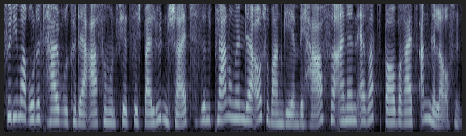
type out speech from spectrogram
Für die marode Talbrücke der A45 bei Lüdenscheid sind Planungen der Autobahn GmbH für einen Ersatzbau bereits angelaufen.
